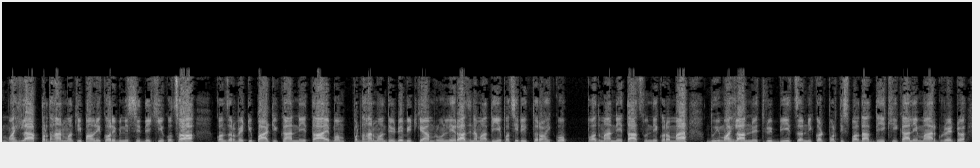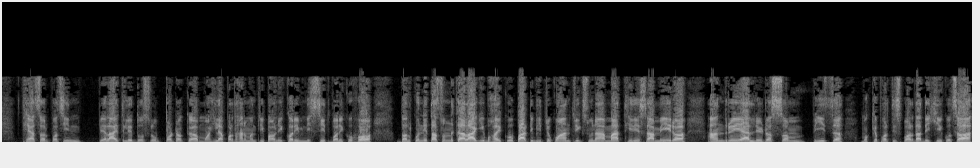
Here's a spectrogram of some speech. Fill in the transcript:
महिला प्रधानमन्त्री पाउने करिब निश्चित देखिएको छ। कन्जर्भेटिभ पार्टीका नेता एवं प्रधानमन्त्री डेभिड क्यामरूनले राजीनामा दिएपछि रिक्त रहेको पदमा नेता चुन्ने क्रममा दुई महिला नेतृबीच निकट प्रतिस्पर्धा देखिएकाले मार्गरेट थ्याचर पछि बेलायतले दोस्रो पटक महिला प्रधानमन्त्री पाउने करिब निश्चित बनेको हो। दलको नेता चुन्नका लागि भएको पार्टीभित्रको आन्तरिक चुनावमा थेरेसा मे र आन्द्रेया लेडसम बीच मुख्य प्रतिस्पर्धा देखिएको छ।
